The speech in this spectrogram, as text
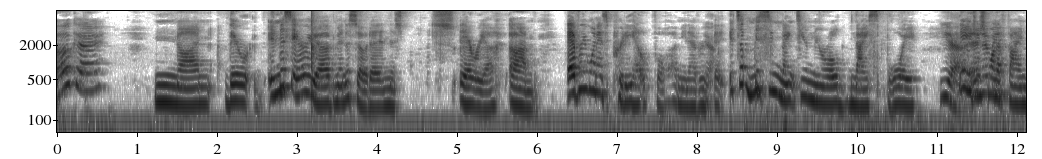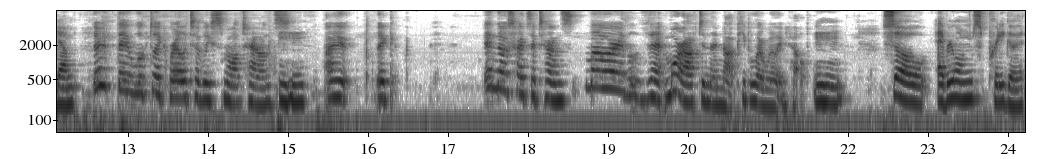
Okay. None, there, in this area of Minnesota, in this area, um, everyone is pretty helpful. I mean, every, Yeah. it's a missing 19 year old nice boy. Yeah. They just want to find him. they're- They looked like relatively small towns. Mhm. I like in those types of towns more than more often than not, people are willing to help. hmm So everyone's pretty good,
